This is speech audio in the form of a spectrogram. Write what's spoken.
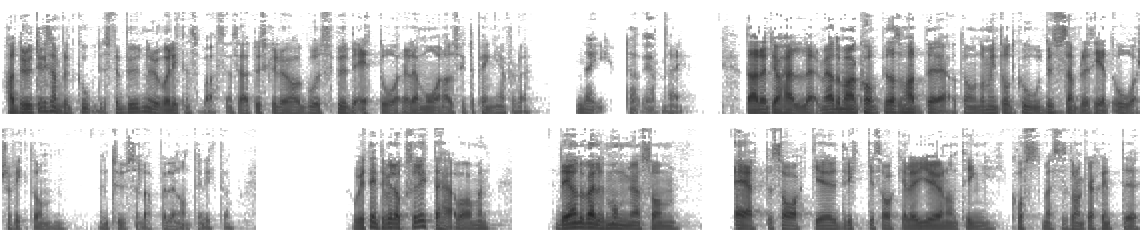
hade du till exempel ett godisförbud när du var liten Sebastian? Så att du skulle ha godisförbud i ett år eller en månad och så fick du pengar för det? Nej, det hade jag inte. Nej. Det hade inte jag heller, men jag hade många kompisar som hade det, att om de inte åt godis till exempel ett helt år så fick de en tusenlapp eller någonting liknande. Och vi tänkte väl också lite här, va? men det är ändå väldigt många som äter saker, dricker saker eller gör någonting kostmässigt som de kanske inte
